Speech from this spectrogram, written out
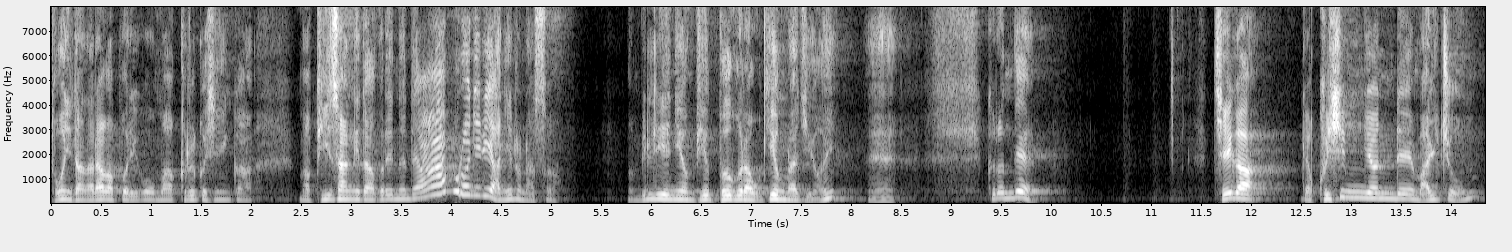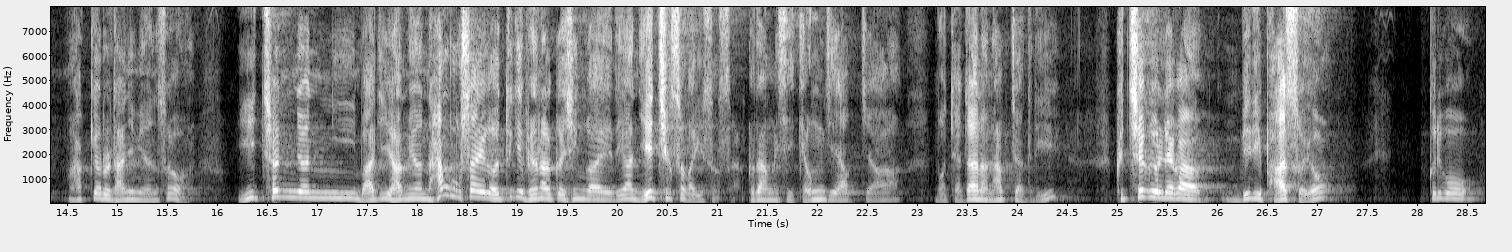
돈이 다 날아가 버리고 막 그럴 것이니까 막 비상이다 그랬는데 아무런 일이 안 일어났어. 밀레니엄 버그라고 기억나지요? 예. 그런데 제가 90년대 말쯤 학교를 다니면서 2000년이 맞이하면 한국 사회가 어떻게 변할 것인가에 대한 예측서가 있었어요. 그 당시 경제학자, 뭐 대단한 학자들이 그 책을 내가 미리 봤어요. 그리고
